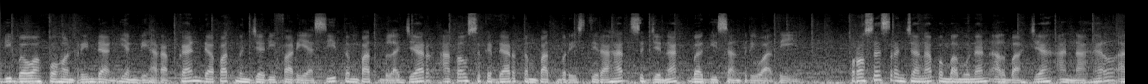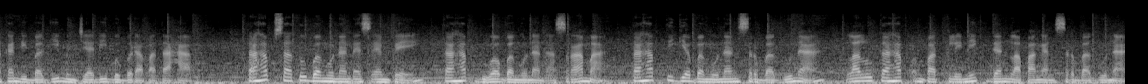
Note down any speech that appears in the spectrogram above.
di bawah pohon rindang yang diharapkan dapat menjadi variasi tempat belajar atau sekedar tempat beristirahat sejenak bagi santriwati. Proses rencana pembangunan Al-Bahjah An-Nahel akan dibagi menjadi beberapa tahap. Tahap 1 bangunan SMP, tahap 2 bangunan asrama, tahap 3 bangunan serbaguna, lalu tahap 4 klinik dan lapangan serbaguna.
